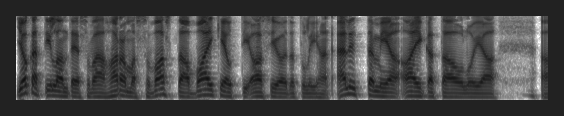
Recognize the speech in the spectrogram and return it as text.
joka tilanteessa vähän harmassa vastaan, vaikeutti asioita, tuli ihan älyttömiä aikatauluja, äh,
